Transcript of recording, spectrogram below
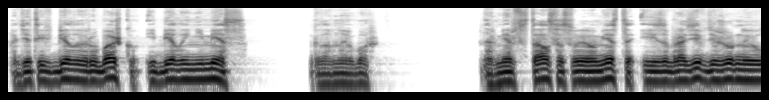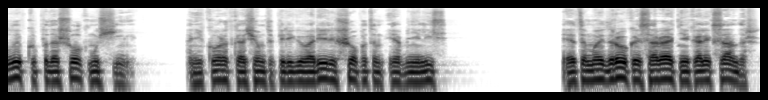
одетый в белую рубашку и белый немес, головной убор. Нормер встал со своего места и, изобразив дежурную улыбку, подошел к мужчине. Они коротко о чем-то переговорили шепотом и обнялись. «Это мой друг и соратник Александр», —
